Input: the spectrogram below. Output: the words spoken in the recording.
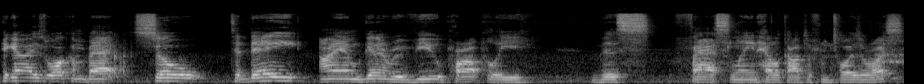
Hey guys, welcome back. So today I am gonna review properly this Fastlane helicopter from Toys R Us.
